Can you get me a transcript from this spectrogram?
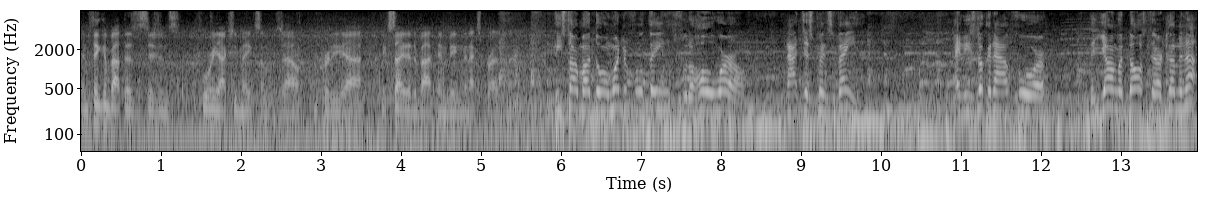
and think about those decisions before he actually makes them. So I'm pretty uh, excited about him being the next president. He's talking about doing wonderful things for the whole world, not just Pennsylvania. And he's looking out for the young adults that are coming up.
